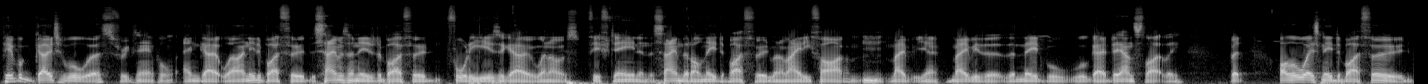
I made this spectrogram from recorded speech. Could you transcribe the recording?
People go to Woolworths, for example, and go, "Well, I need to buy food the same as I needed to buy food 40 years ago when I was 15, and the same that I'll need to buy food when I'm 85. Mm. And Maybe, you know, maybe the, the need will, will go down slightly, but I'll always need to buy food.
